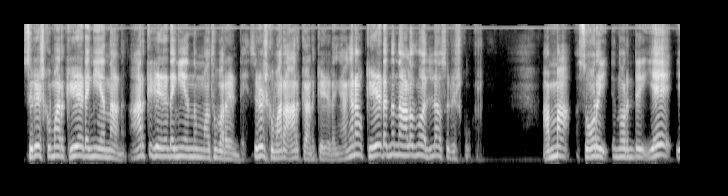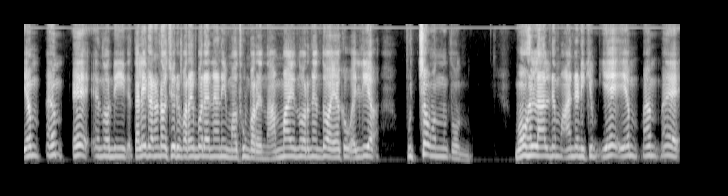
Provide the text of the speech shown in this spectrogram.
സുരേഷ് കുമാർ കീഴടങ്ങി എന്നാണ്. ആർക്ക് കീഴടങ്ങി എന്നും മധു പറയണ്ടേ. സുരേഷ് കുമാർ ആർക്കാണ് കീഴടങ്ങി? അങ്ങനെ കീഴടങ്ങുന്ന ആളൊന്നും അല്ല സുരേഷ് കുമാർ. അമ്മ സോറി എന്ന് പറഞ്ഞിട്ട് എ എം എം എ എന്ന് പറഞ്ഞിട്ട് ഈ തലയിൽ കണ്ണട വെച്ചൊരു പറയും പോലെ തന്നെയാണ് ഈ മധുവും പറയുന്നത്. അമ്മ എന്ന് പറഞ്ഞാൽ എന്തോ അയാൾക്ക് വലിയ പുച്ഛമെന്ന് തോന്നുന്നു. മോഹൻലാലിനും ആന്റണിക്കും എ എം എം എ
